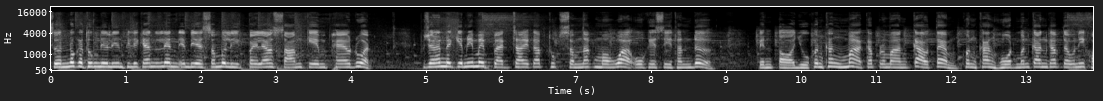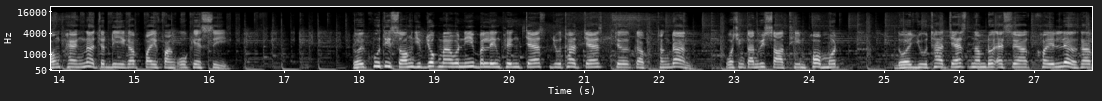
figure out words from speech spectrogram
ส่วนนกกระทุงนิวลินพิลิแคนเล่น NBA Summer League ไปแล้ว 3 เกมแพ้รวด เพราะฉะนั้นในเกมนี้ไม่แปลกใจครับทุกสำนักมองว่า OKC Thunder เป็นต่ออยู่ค่อนข้างมากครับประมาณ 9 แต้มค่อนข้างโหดเหมือนกันครับ แต่วันนี้ของแพงน่าจะดีครับไปฝั่ง OKC โดยคู่ที่ 2 หยิบยกมาวันนี้บรรเลงเพลงแจ๊สยูท่าแจ๊สเจอกับทางด้าน วอชิงตันวิสาทีมพ่อมด โดยยูทาห์แจ๊สนำโดยไอเซียคอยเลอร์ครับ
